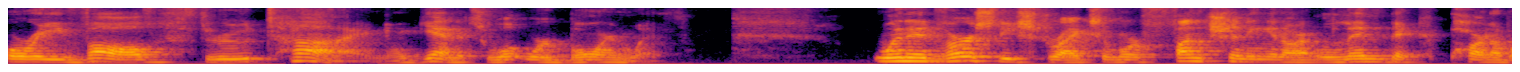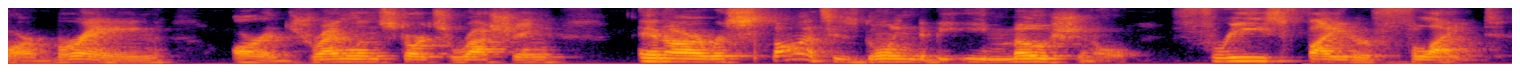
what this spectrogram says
or evolve through time. Again, it's what we're born with. When adversity strikes and we're functioning in our limbic part of our brain, our adrenaline starts rushing, and our response is going to be emotional freeze, fight, or flight.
